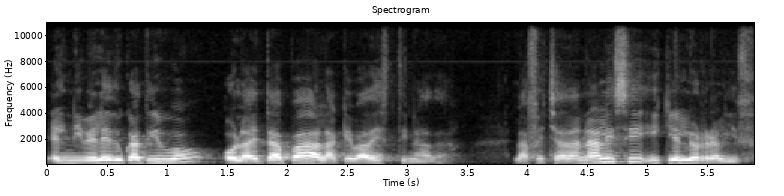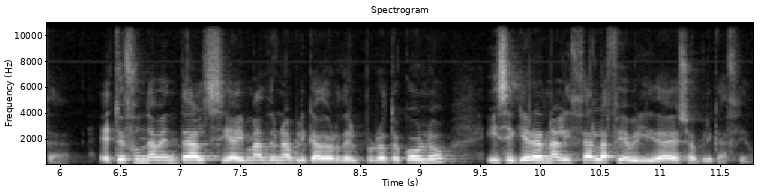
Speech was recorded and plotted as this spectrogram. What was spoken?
el nivel educativo o la etapa a la que va destinada, la fecha de análisis y quién lo realiza. Esto es fundamental si hay más de un aplicador del protocolo y se quiere analizar la fiabilidad de su aplicación.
